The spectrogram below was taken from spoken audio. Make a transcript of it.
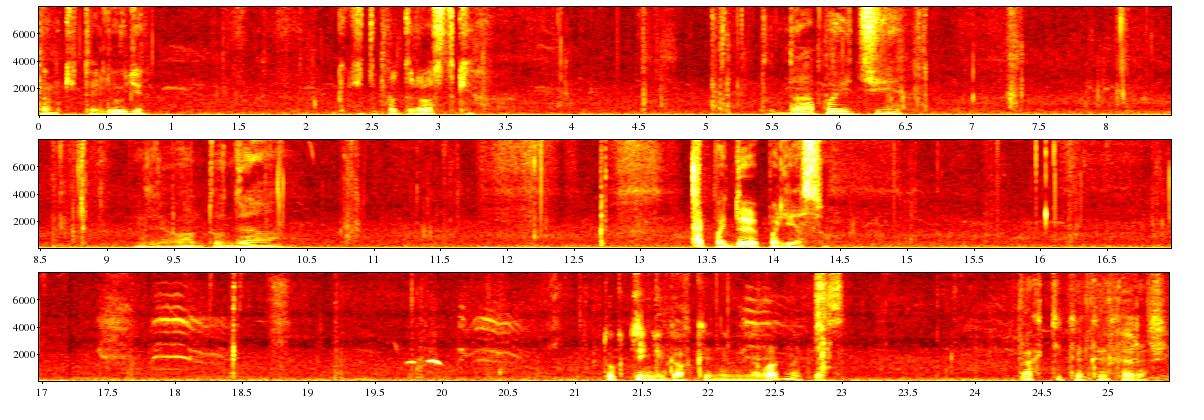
Там какие-то люди. Какие-то подростки. Туда пойти. Или вон туда. А, пойду я по лесу. Только ты не гавкай на меня, ладно, пес? Ах ты какой хороший.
